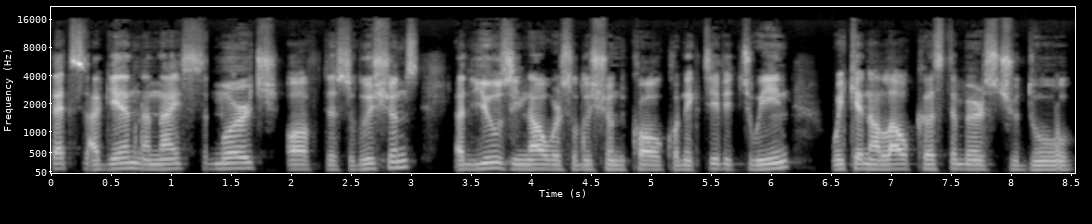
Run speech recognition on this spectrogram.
that's again a nice merge of the solutions and using our solution called Connectivity Twin, we can allow customers to do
